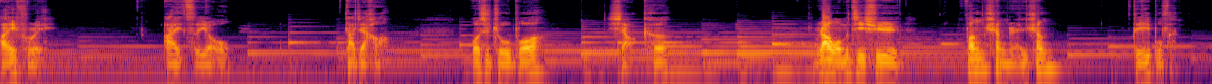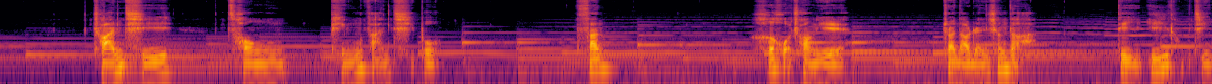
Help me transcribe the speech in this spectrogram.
爱 free，爱自由。大家好，我是主播小柯。让我们继续《丰盛人生》第一部分。传奇从平凡起步。三，合伙创业，赚到人生的第一桶金。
